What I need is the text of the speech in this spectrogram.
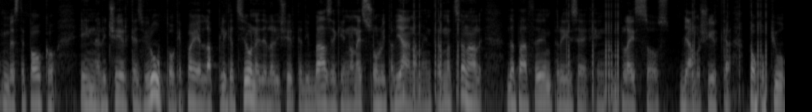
investe poco in ricerca e sviluppo, che poi è l'applicazione della ricerca di base che non è solo italiana ma internazionale, da parte delle imprese. In complesso abbiamo circa poco più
